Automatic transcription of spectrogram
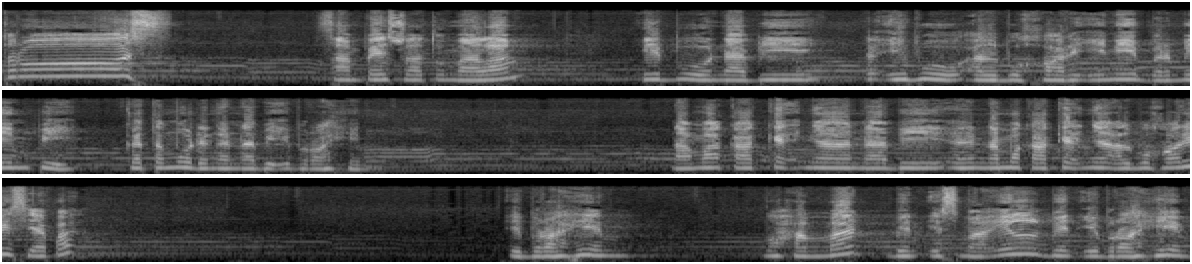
Terus sampai suatu malam ibu Nabi eh, ibu Al-Bukhari ini bermimpi ketemu dengan Nabi Ibrahim. Nama kakeknya Nabi eh, nama kakeknya Al-Bukhari siapa? Ibrahim Muhammad bin Ismail bin Ibrahim.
